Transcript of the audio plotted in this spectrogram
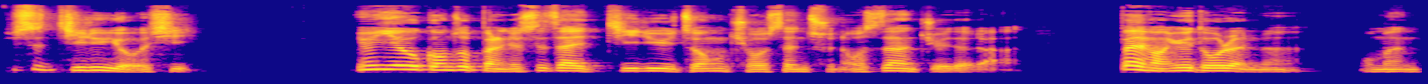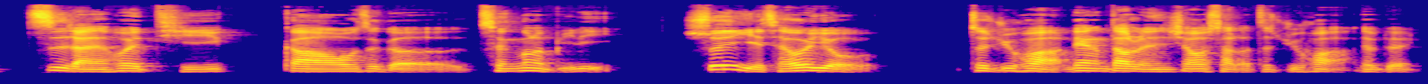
就是几率游戏。因为业务工作本来就是在几率中求生存的，我是这样觉得的。拜访越多人呢，我们自然会提。高这个成功的比例，所以也才会有这句话“量到人潇洒”的这句话，对不对？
